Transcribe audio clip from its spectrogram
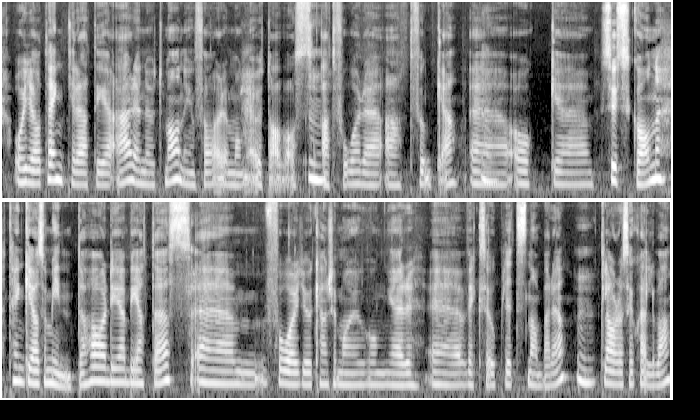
Och jag tänker att det är en utmaning för många utav oss Mm. att få det att funka. Eh, Mm. och och eh, syskon tänker jag som inte har diabetes eh, får ju kanske många gånger eh, växa upp lite snabbare, Mm. klara sig själva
